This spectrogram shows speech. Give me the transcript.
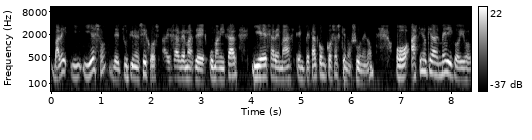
¿vale? Y, y, eso de tú tienes hijos es además de humanizar y es además empezar con cosas que nos unen, ¿no? O has tenido que ir al médico y digo,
